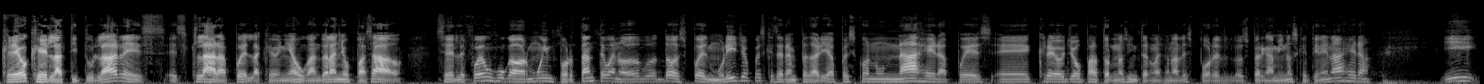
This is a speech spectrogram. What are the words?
creo que la titular es, es clara, pues la que venía jugando el año pasado. Se le fue un jugador muy importante, bueno, dos, pues Murillo, pues que se reemplazaría pues con un Nájera, pues eh, creo yo, para torneos internacionales por los pergaminos que tiene Nájera y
